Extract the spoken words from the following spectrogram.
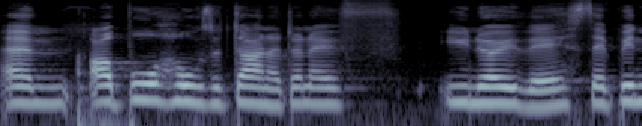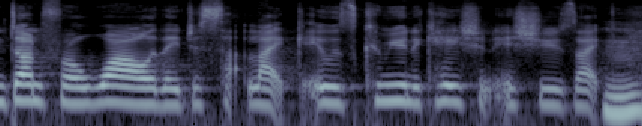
um, our boreholes are done. I don't know if you know this. They've been done for a while. They just like it was communication issues. Like, Hmm?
